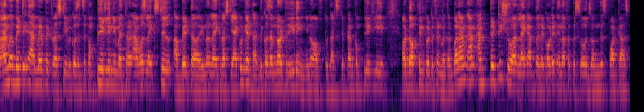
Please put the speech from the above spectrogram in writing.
I'm a bit, I'm a bit rusty because it's a completely new method. I was like still a bit, uh, you know, like rusty. I could get that because I'm not reading, you know, off to that script. I'm completely adopting to a different method. But I'm, I'm, I'm pretty sure, like I've recorded enough episodes on this podcast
